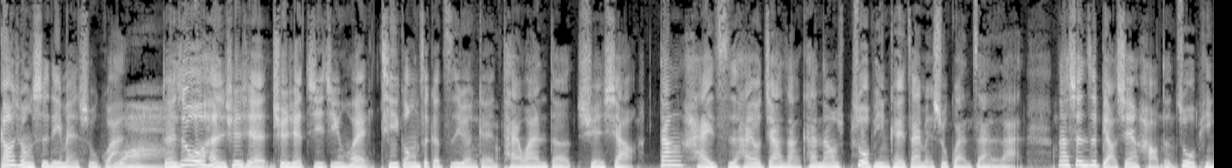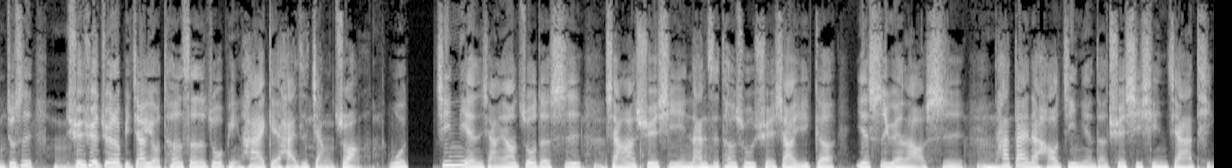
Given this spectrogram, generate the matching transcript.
高雄湿地美术馆。哇，对，所以我很谢谢学学基金会提供这个资源给台湾的学校。当孩子还有家长看到作品可以在美术馆展览，那甚至表现好的作品，就是学学觉得比较有特色的作品，他还给孩子奖状。我。今年想要做的是，想要学习男子特殊学校一个叶世元老师，他带了好几年的学习型家庭，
